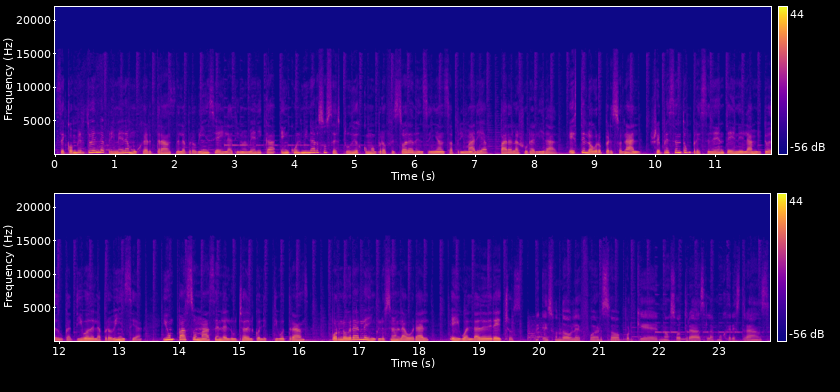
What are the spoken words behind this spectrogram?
se convirtió en la primera mujer trans de la provincia y Latinoamérica en culminar sus estudios como profesora de enseñanza primaria para la ruralidad. Este logro personal representa un precedente en el ámbito educativo de la provincia y un paso más en la lucha del colectivo trans por lograr la inclusión laboral e igualdad de derechos. Es un doble esfuerzo porque nosotras, las mujeres trans,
